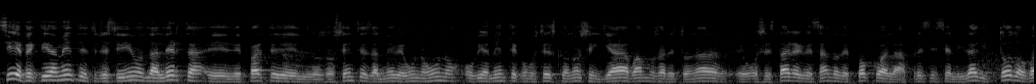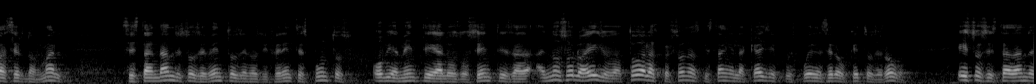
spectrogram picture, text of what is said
Sí, efectivamente, recibimos la alerta eh, de parte de los docentes al 911. Obviamente, como ustedes conocen, ya vamos a retornar eh, o se está regresando de poco a la presencialidad y todo va a ser normal. Se están dando estos eventos en los diferentes puntos. Obviamente a los docentes, a- no solo a ellos, a todas las personas que están en la calle, pues pueden ser objetos de robo. Esto se está dando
